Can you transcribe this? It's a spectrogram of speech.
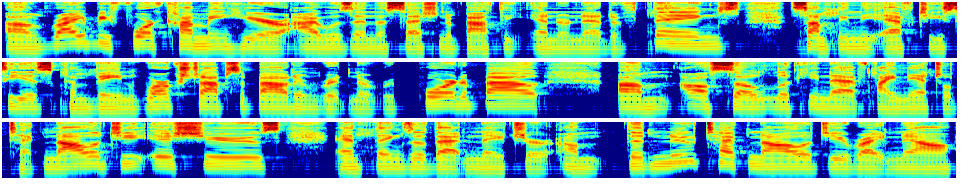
Uh, right before coming here, I was in a session about the Internet of Things, something the FTC has convened workshops about and written a report about. Um, also, looking at financial technology issues and things of that nature. Um, the new technology right now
